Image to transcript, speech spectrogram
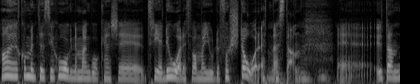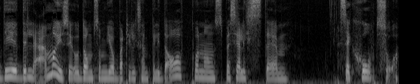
ah, jag kommer inte ens ihåg när man går kanske tredje året vad man gjorde första året nästan. Mm. Eh, utan det, det lär man ju sig och de som jobbar till exempel idag på någon specialist eh, sektion så.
